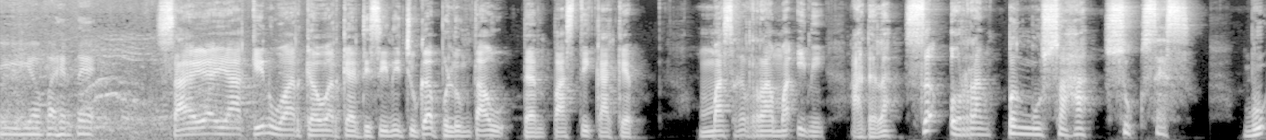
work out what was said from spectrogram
iya Pak RT. Saya yakin warga-warga di sini juga belum tahu dan pasti kaget. Mas Rama ini adalah seorang pengusaha sukses. Bu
